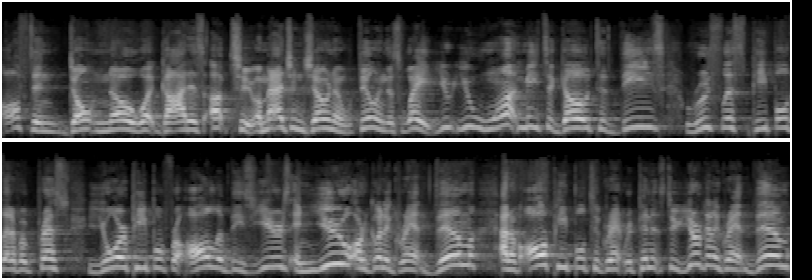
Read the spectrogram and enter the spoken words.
often don't know what God is up to. Imagine Jonah feeling this weight. You, you want me to go to these ruthless people that have oppressed your people for all of these years, and you are going to grant them, out of all people, to grant repentance to. You're going to grant them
